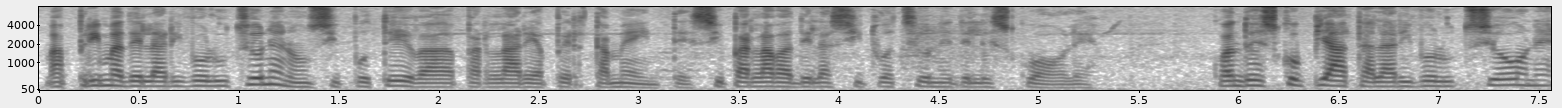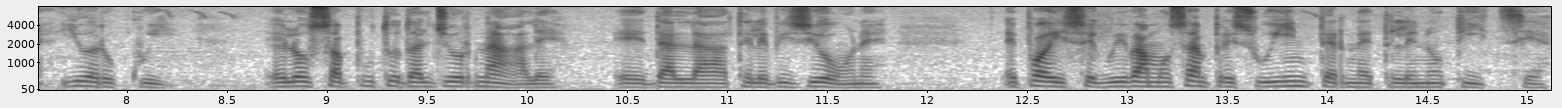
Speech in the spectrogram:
ma prima della rivoluzione non si poteva parlare apertamente, si parlava della situazione delle scuole. Quando è scoppiata la rivoluzione io ero qui e l'ho saputo dal giornale e dalla televisione e poi seguivamo sempre su internet le notizie.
